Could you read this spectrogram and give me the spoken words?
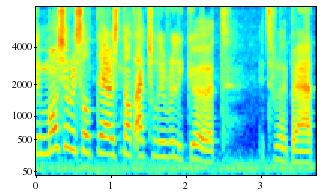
The motion result there is not actually really good. It's really bad.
